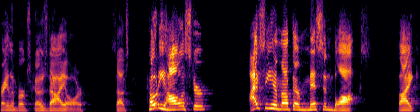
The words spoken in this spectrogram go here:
Treylon Burks goes to IR. Sucks. Cody Hollister, I see him out there missing blocks. Like,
